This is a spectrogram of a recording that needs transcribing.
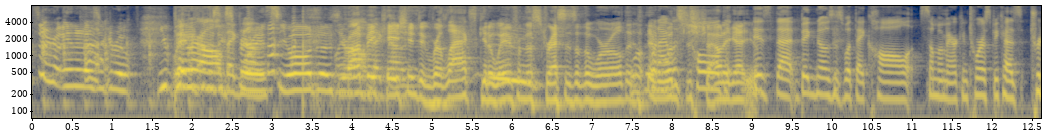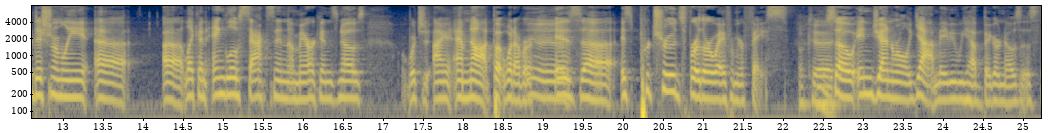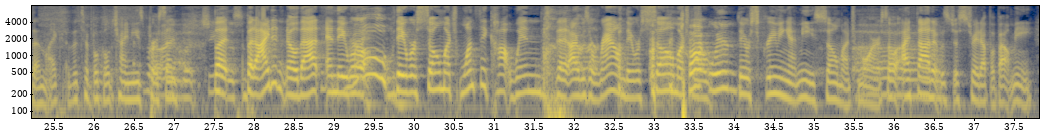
so you're in it as a group. You pay were for all this experience. You all just, you're all on vacation to relax, get away from the stresses of the world, and what everyone's I was just told shouting at you. is that big nose is what they call some American tourists because traditionally, uh, uh, like an Anglo-Saxon American's nose, which I am not, but whatever, Yeah, yeah. is uh, is protrudes further away from your face. Okay. So in general, yeah, maybe we have bigger noses than like the typical Chinese person. but but but I didn't know that, and they were No. they were so much. Once they caught wind that I was around, they were so much more. wind? They were screaming at me so much more. So I thought it was just straight up about me.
